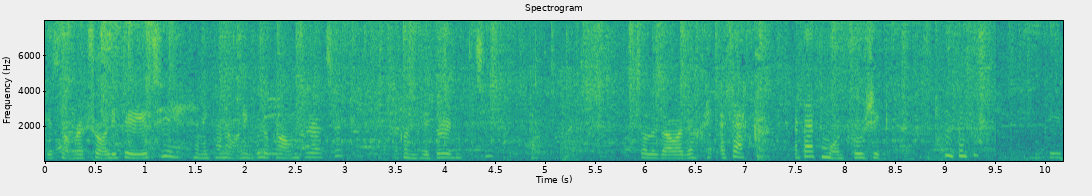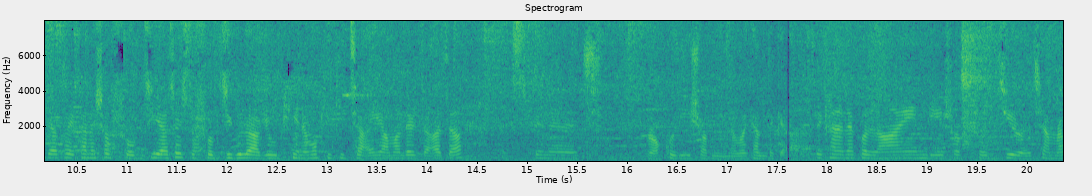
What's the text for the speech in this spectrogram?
ওকে সো আমরা ট্রলি পেয়ে গেছি। এখানে অনেকগুলো কাউন্টার আছে। এখন ভেতরে ঢুকছি। চলো যাওয়া যাক। Attack attack mode Kaushik okay দেখো এখানে সব সবজি আছে। সব সবজিগুলো আগে উঠিয়ে নেব। কি কি চাই আমাদের যা যা। স্পিনেচ ব্রকলি সব নিয়ে নেব এখান থেকে। এখানে দেখো লাইন দিয়ে সব সবজি রয়েছে। আমরা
